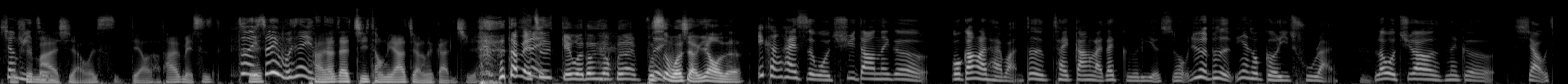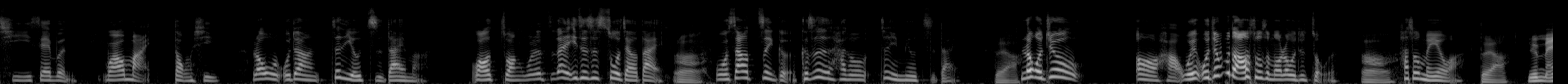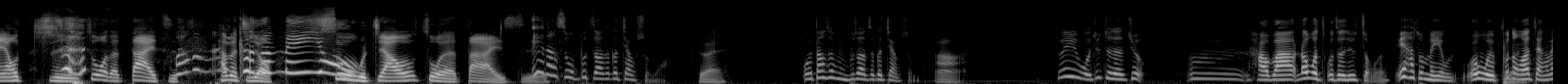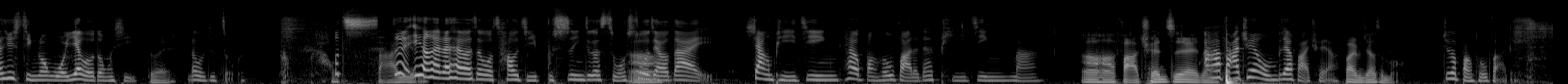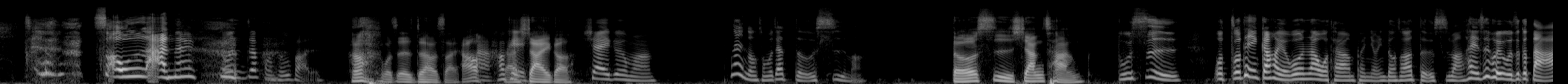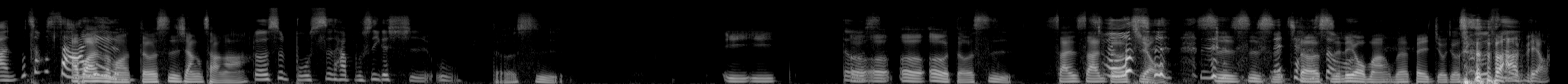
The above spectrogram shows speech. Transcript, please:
那个橡皮筋。去马来西亚会死掉，他每次对，所以我现在也好像在鸡同鸭讲的感觉。他每次给我的东西都不太不是我想要的。一刚开始我去到那个，我刚来台湾，这才刚来在隔离的时候，就是不是应该说隔离出来，然后我去到那个小七 Seven，我要买东西，然后我我就想这里有纸袋吗？我要装我的纸袋一直是塑胶袋，嗯，我是要这个，可是他说这里没有纸袋，对啊，然后我就哦好，我我就不懂要说什么，然后我就走了。嗯，他说没有啊，对啊，因为没有纸做的袋子，他们只有塑胶做的袋子。因为当时我不知道这个叫什么，对，我当时我不知道这个叫什么。啊，所以我就觉得就嗯好吧，那我我这就走了，因为他说没有，我我也不懂要怎样再去形容我要的东西，对，那我就走了。好傻对，一刚才来台湾的时候，我超级不适应这个什么塑胶袋、橡皮筋，还有绑头发的那个皮筋吗？啊，发圈之类的啊，发圈我们不叫发圈啊，不然你们叫什么？就是绑头发的，超烂呢！我们叫绑头发的。啊，我这最好塞。好，啊，OK 来下一个下一个吗？那你懂什么叫德式吗？德式香肠。不是，我昨天刚好有问到我台湾朋友，你懂什么叫德式吗？他也是回我这个答案，我超傻啊，不然什。么德式香肠啊？德式不是，它不是一个食物。德式一一二二二二得四，三三得九，四四十得十六吗？我们要背九九乘法表。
